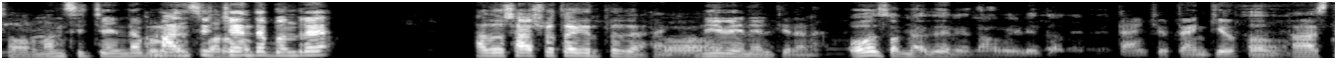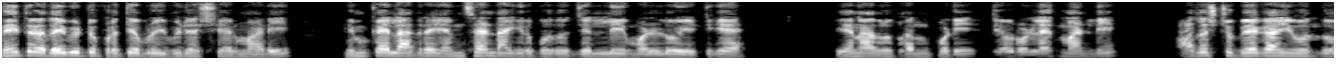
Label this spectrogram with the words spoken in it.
ಸೊ ಅವ್ರ ಮನ್ಸಿಚ್ಛೆಯಿಂದ ಮನಸ್ಸಿಚ್ಛೆಯಿಂದ ಬಂದ್ರೆ ಅದು ಶಾಶ್ವತ ಆಗಿರ್ತದೆ ನೀವೇನ್ ಹೇಳ್ತೀರಣ್ಣ? ಓ ಸ್ವಾಮಿ ಅದೇನೆ ನಾವ್ ಥ್ಯಾಂಕ್ ಯು ಥ್ಯಾಂಕ್ ಯು ಹ್ಮ್. ಸ್ನೇಹಿತರೆ ದಯವಿಟ್ಟು ಪ್ರತಿಯೊಬ್ರು ಈ ವಿಡಿಯೋ ಶೇರ್ ಮಾಡಿ. ನಿಮ್ ಕೈಲಾದ್ರೆ ಎಂ ಸ್ಯಾಂಡ್ ಆಗಿರ್ಬೋದು ಜಲ್ಲಿ ಮಳ್ಳು ಇಟ್ಟಿಗೆ ಏನಾದ್ರೂ ತಂದ್ಕೊಡಿ. ದೇವ್ರು ಒಳ್ಳೇದ್ ಮಾಡ್ಲಿ. ಆದಷ್ಟು ಬೇಗ ಈ ಒಂದು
